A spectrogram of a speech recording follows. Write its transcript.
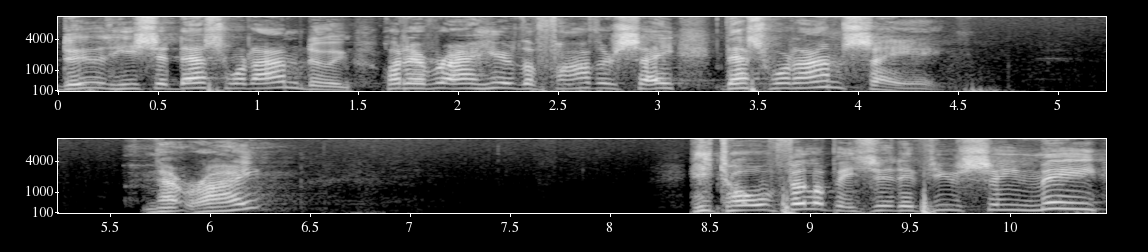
do, he said, that's what I'm doing. Whatever I hear the Father say, that's what I'm saying. Isn't that right? He told Philip, he said, if you've seen me,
